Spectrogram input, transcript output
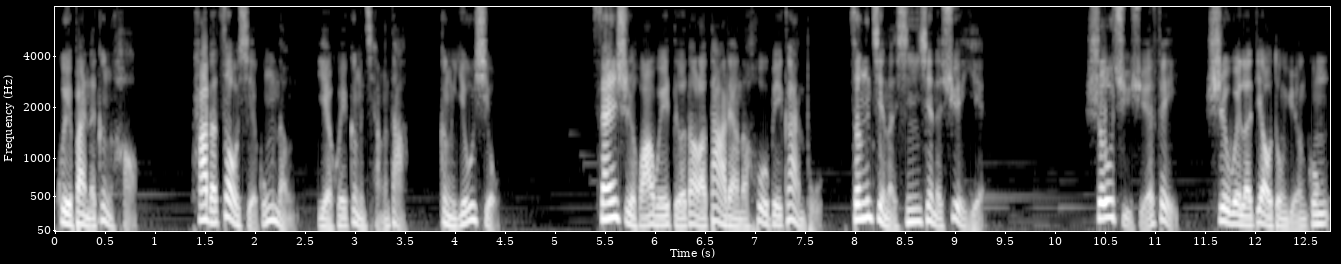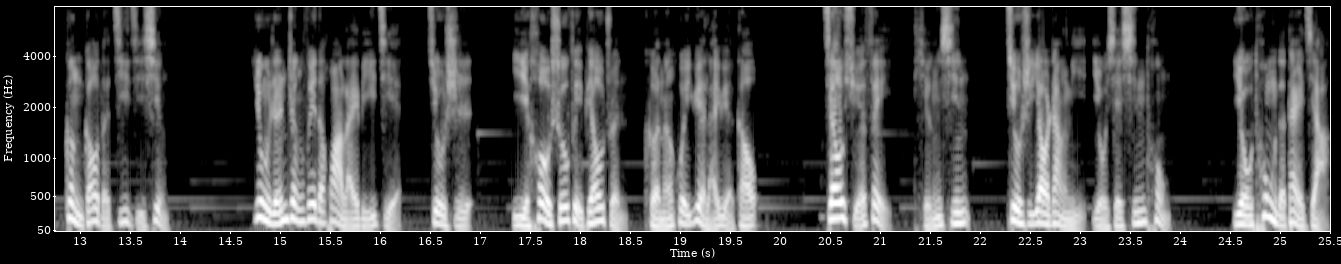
会办得更好，它的造血功能也会更强大、更优秀；三是华为得到了大量的后备干部，增进了新鲜的血液。收取学费是为了调动员工更高的积极性，用任正非的话来理解，就是。以后收费标准可能会越来越高，交学费停薪就是要让你有些心痛，有痛的代价，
